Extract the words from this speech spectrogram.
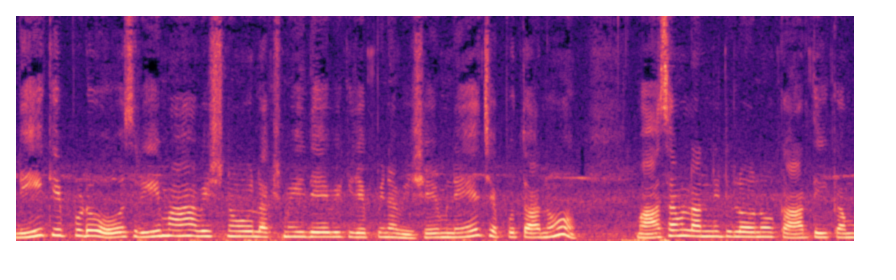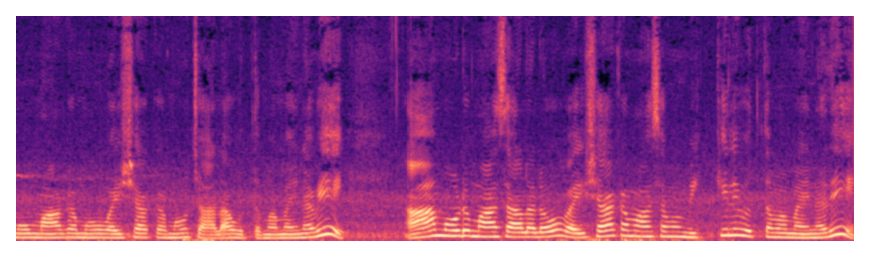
నీకిప్పుడు శ్రీ మహావిష్ణువు లక్ష్మీదేవికి చెప్పిన విషయంనే చెప్పుతాను. మాసములన్నిటిలోనూ కార్తీకము మాఘము వైశాఖము చాలా ఉత్తమమైనవి. ఆ మూడు మాసాలలో వైశాఖ మాసము మిక్కిలి ఉత్తమమైనది.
